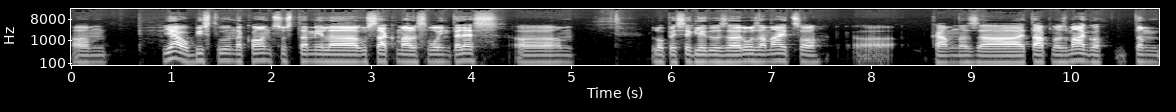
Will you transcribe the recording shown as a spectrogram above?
Um, ja, v bistvu na koncu sta imela vsak mal svoj interes. Um, Lopes je gledal za roza majico, uh, kamna za etapno zmago. Tam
